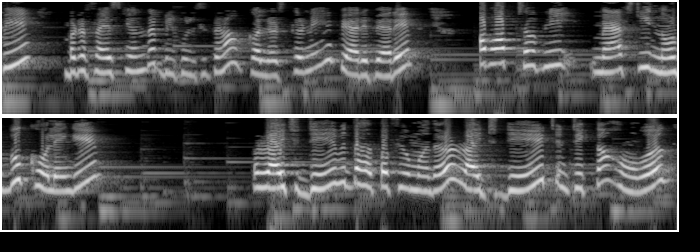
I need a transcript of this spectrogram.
पे बटरफ्लाइज के अंदर बिल्कुल इसी तरह कलर्स करने हैं, प्यारे प्यारे अब आप सब अपनी मैथ्स की नोटबुक खोलेंगे write day with the help of your mother. Write date and take the homework.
